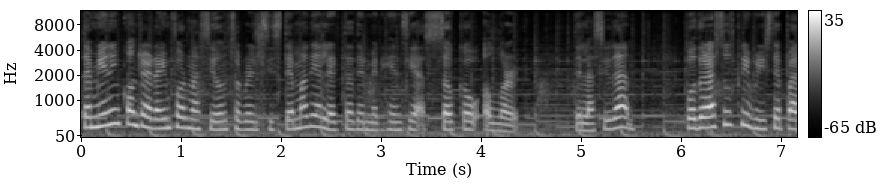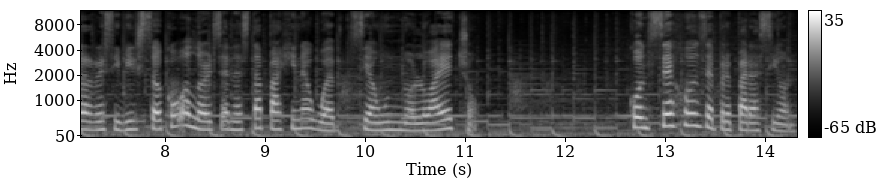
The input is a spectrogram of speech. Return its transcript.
También encontrará información sobre el sistema de alerta de emergencia SOCO Alert de la ciudad. Podrá suscribirse para recibir SOCO Alerts en esta página web si aún no lo ha hecho. Consejos de preparación.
